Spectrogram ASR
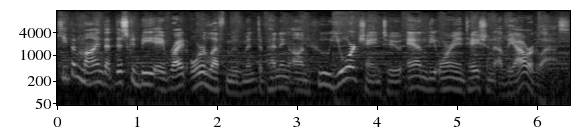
Keep in mind that this could be a right or left movement depending on who you're chained to and the orientation of the hourglass.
